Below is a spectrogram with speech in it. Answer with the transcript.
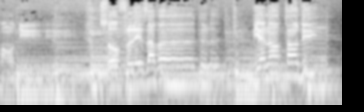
pendu, sauf les aveugles, bien entendu.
